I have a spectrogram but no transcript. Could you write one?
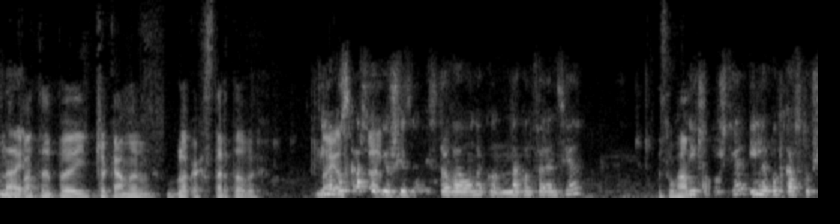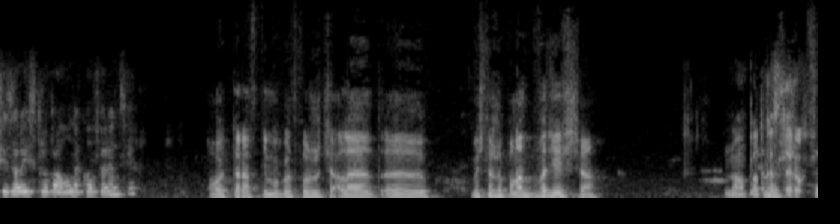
Mamy dwa typy i czekamy w blokach startowych. No Ile ja podcastów już się zarejestrowało na, kon na konferencję? Słucham? Liczyliście? Ile podcastów się zarejestrowało na konferencję? O, teraz nie mogę otworzyć, ale yy, myślę, że ponad 20. No, podcasterów. Co,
